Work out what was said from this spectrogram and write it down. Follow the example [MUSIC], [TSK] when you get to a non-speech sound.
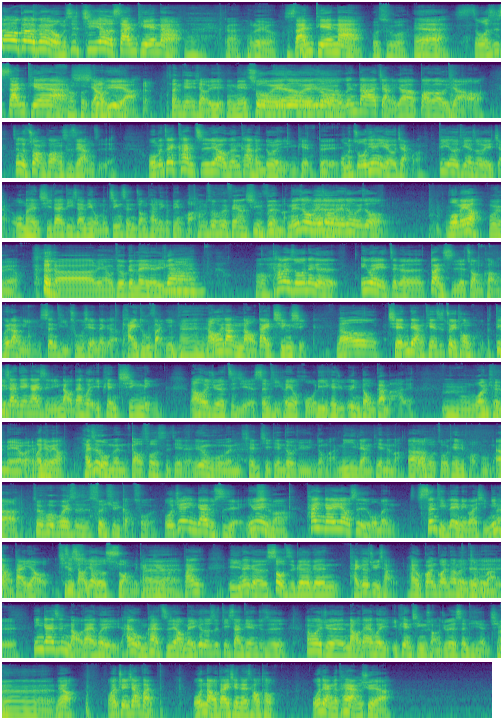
Hello，各位各位，我们是饥饿三天呐、干，好累哦，三天呐、我输了。呃，我是三天啊，[LAUGHS] 小玉啊，三天小玉，没错 OK 啊没错 OK 啊。没错，我跟大家讲一下，报告一下哦，这个状况是这样子。的，我们在看资料跟看很多人影片，对。我们昨天也有讲嘛，第二天的时候也讲，我们很期待第三天我们精神状态的一个变化。他们说会非常兴奋嘛，没错没错对没错没错，我没有。我也没有，啊，连我只有更累而已，你知道吗？哇。他们说那个，因为这个断食的状况会让你身体出现那个排毒反应，哎然后会让脑袋清醒，然后前两天是最痛苦的，第三天开始你脑袋会一片清明，然后会觉得自己的身体很有活力，可以去运动干嘛的，嗯，完全没有哎，完全没有。还是我们搞错时间了，因为我们前几天都有去运动嘛，你两天的嘛，啊我我昨天去跑步嘛，呃，所以会不会是顺序搞错了？我觉得应该不是诶、因为不是吗？它应该要是我们身体累没关系，你哎脑袋要清至少要有爽的感觉嘛哎。它以那个瘦子哥跟台客剧场还有关关他们的讲法，应该是脑袋会，还有我们看的资料，每一个都是第三天，就是他们会觉得脑袋会一片清爽，觉得身体很轻。嗯，没有，完全相反，我脑袋现在超痛，我两个太阳穴啊，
